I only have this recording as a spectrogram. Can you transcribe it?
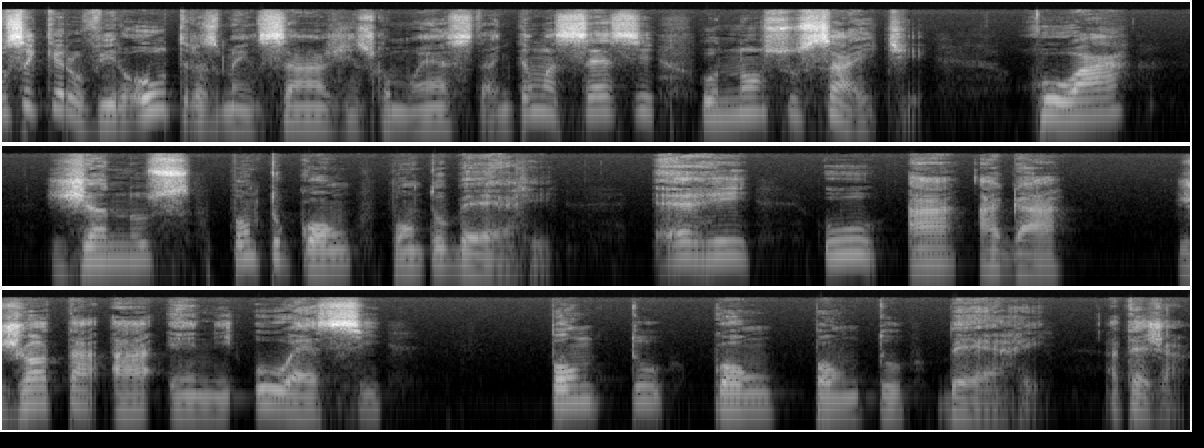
Você quer ouvir outras mensagens como esta? Então acesse o nosso site ruajanus.com.br. R U A H J A N U S.com.br. Até já.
